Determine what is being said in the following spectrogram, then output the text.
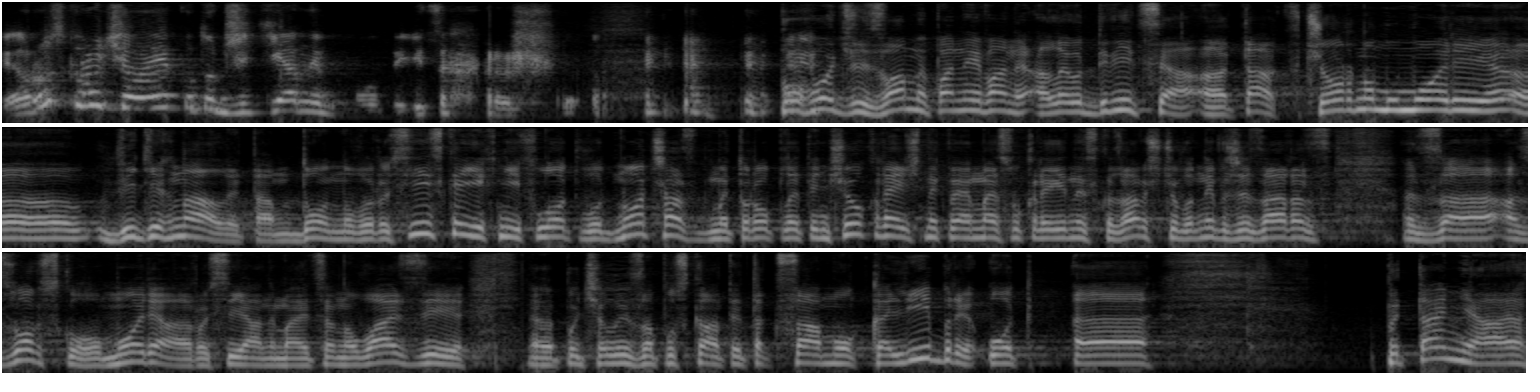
руському чоловіку тут життя не буде, і це хорошо. Погоджуюсь з вами, пане Іване, але от дивіться, так, в Чорному морі е, відігнали там до Новоросійська їхній флот. Водночас Дмитро Плетенчук, речник ВМС України, сказав, що вони вже зараз з Азовського моря, росіяни мається на увазі, е, почали запускати так само калібри. От е, Питання:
